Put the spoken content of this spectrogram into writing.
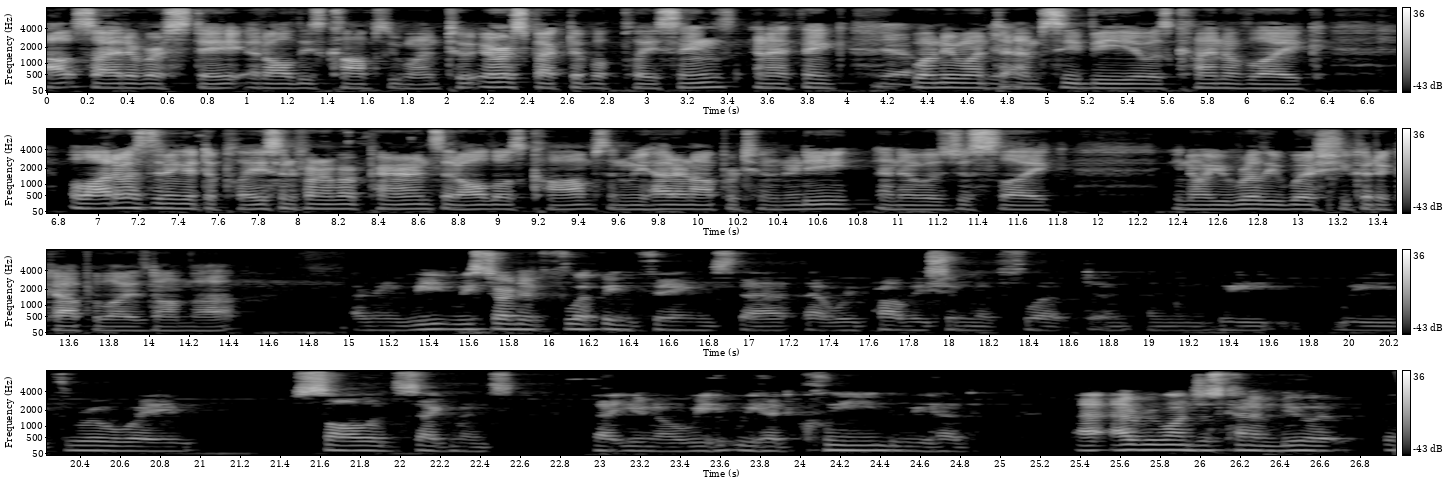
outside of our state at all these comps we went to, irrespective of placings. And I think Yeah. when we went Yeah. to MCB, it was kind of like a lot of us didn't get to place in front of our parents at all those comps, and we had an opportunity, and it was just like, you know, you really wish you could have capitalized on that. i mean we, we started flipping things that that we probably shouldn't have flipped and, and we we threw away solid segments that you know we, we had cleaned we had everyone just kind of knew it uh,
